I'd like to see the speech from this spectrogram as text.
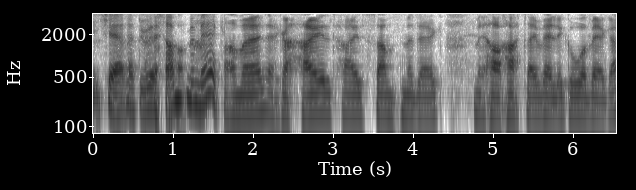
kjære. Du er sammen med meg. Amen. Jeg er helt, helt sammen med deg. Vi har hatt ei veldig god uke,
